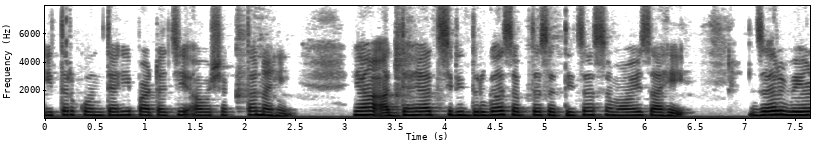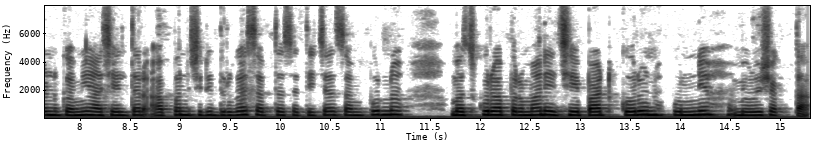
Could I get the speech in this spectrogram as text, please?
इतर कोणत्याही पाठाची आवश्यकता नाही. ह्या अध्यायात श्री दुर्गा सप्तसतीचा समावेश आहे. जर वेळ कमी असेल तर आपण श्री दुर्गा सप्तसतीच्या संपूर्ण मजकुराप्रमाणेच हे पाठ करून पुण्य मिळू शकता.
